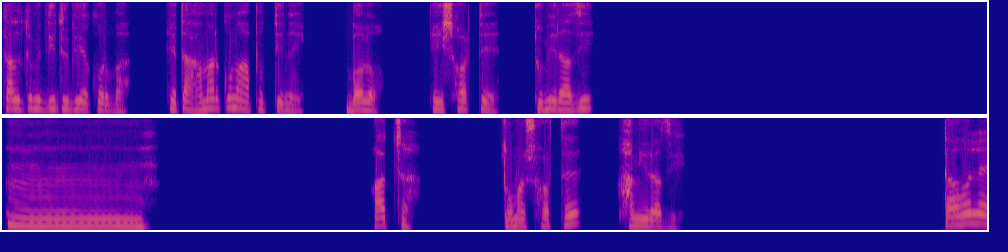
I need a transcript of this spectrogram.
তাহলে তুমি দ্বিতীয় বিয়ে করবা। এটা আমার কোনো আপত্তি নেই। বলো, এই শর্তে তুমি রাজি? আচ্ছা তোমার শর্তে আমি রাজি। তাহলে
